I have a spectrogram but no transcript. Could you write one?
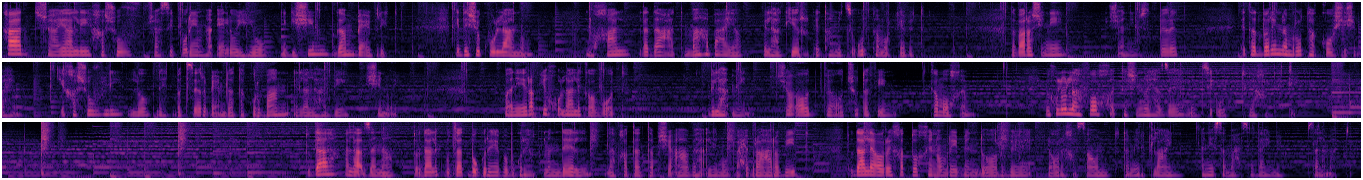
אחד, שהיה לי חשוב שהסיפורים האלו יהיו נגישים גם בעברית, כדי שכולנו נוכל לדעת מה הבעיה ולהכיר את המציאות המורכבת. הדבר השני, שאני מספרת את הדברים למרות הקושי שבהם, כי חשוב לי לא להתבצר בעמדת הקורבן, אלא להביא שינוי. ואני רק יכולה לקוות ולהאמין שעוד ועוד שותפים כמוכם יוכלו להפוך את השינוי הזה למציאות יחד איתי. תודה על ההאזנה, תודה לקבוצת בוגרי ובוגריות מנדל להפחתת הפשיעה והאלימות בחברה הערבית, תודה לעורך התוכן עמרי בן דור ולעורך הסאונד תמיר קליין. אני סמח סליימה. סלמת.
